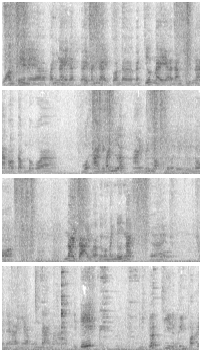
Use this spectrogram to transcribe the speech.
đây con xe này à, bánh này này đây bánh này. Còn à, đằng trước này à, đang tính là nó tầm độ à, một hai cái bánh nữa hai cái bánh nhỏ nữa để nó nai cải vào cái con bánh lớn này. Đây nên anh em cũng đang là thiết kế. Rất chi là kinh vãi.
